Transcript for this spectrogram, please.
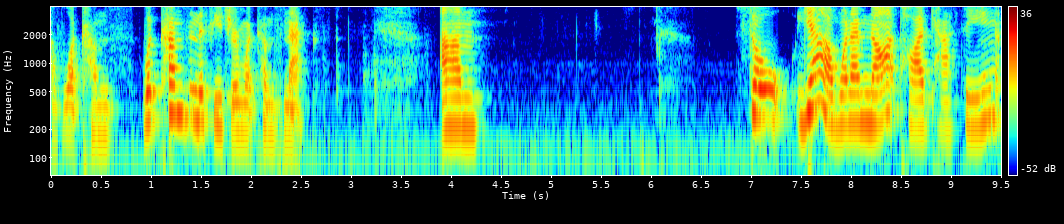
of what comes what comes in the future and what comes next. Um so yeah, when I'm not podcasting,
